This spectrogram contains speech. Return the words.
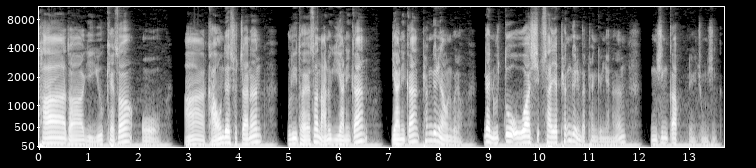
4 더하기 6 해서 5 아 가운데 숫자는 둘이 더해서 나누기 2 하니까 2 하니까 평균이 나오는 거죠 그러니까 루트 5와 10 사이의 평균입니다. 평균 얘는 중심값, 네, 중심값.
